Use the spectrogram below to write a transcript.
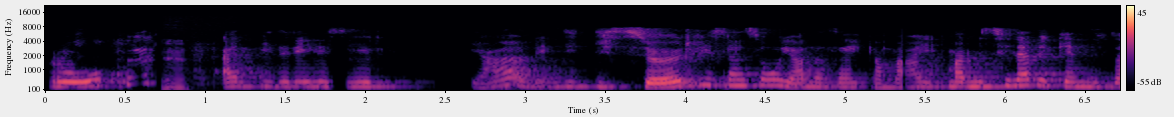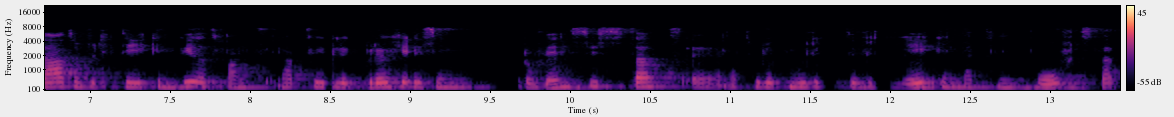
proper. En iedereen is hier, ja, die, die service en zo. Ja, dan zeg ik, amai. Maar misschien heb ik inderdaad een vertekend beeld. Want natuurlijk, Brugge is een provinciestad. Eh, natuurlijk moeilijk te vergelijken met een hoofdstad.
